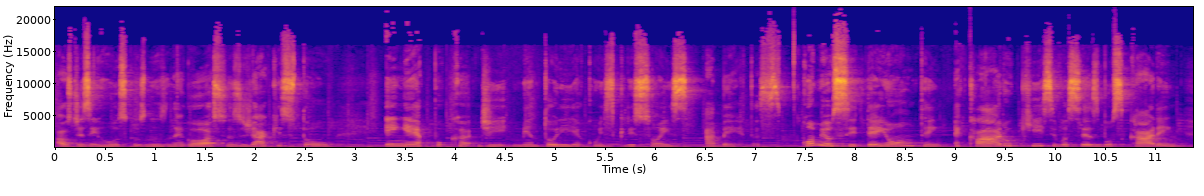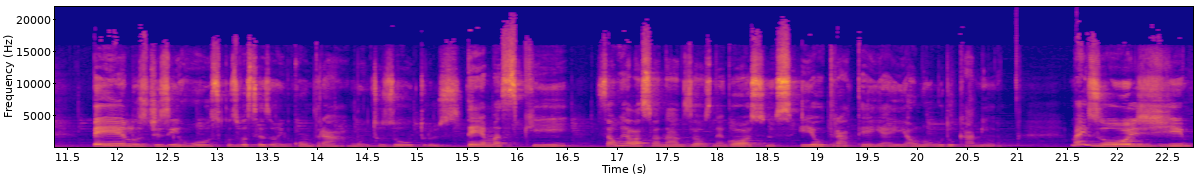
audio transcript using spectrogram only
aos desenroscos nos negócios, já que estou em época de mentoria com inscrições abertas. Como eu citei ontem, é claro que se vocês buscarem pelos desenroscos, vocês vão encontrar muitos outros temas que são relacionados aos negócios e eu tratei aí ao longo do caminho. Mas hoje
